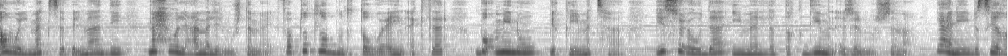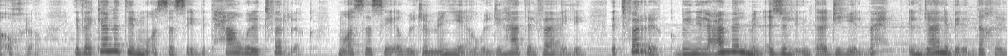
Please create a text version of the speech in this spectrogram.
أو المكسب المادي نحو العمل المجتمعي فبتطلب متطوعين أكثر بؤمنوا بقيمتها بيسعوا دائما للتقديم من أجل المجتمع. يعني بصيغة أخرى إذا كانت المؤسسة بتحاول تفرق مؤسسة أو الجمعية أو الجهات الفاعلة تفرق بين العمل من أجل الإنتاجية البحت الجالبة للدخل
